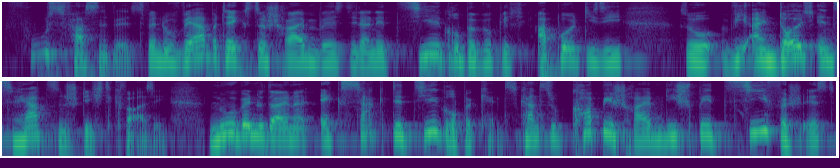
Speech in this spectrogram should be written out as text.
Fuß fassen willst, wenn du Werbetexte schreiben willst, die deine Zielgruppe wirklich abholt, die sie so wie ein Dolch ins Herzen sticht quasi. Nur wenn du deine exakte Zielgruppe kennst, kannst du Copy schreiben, die spezifisch ist,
